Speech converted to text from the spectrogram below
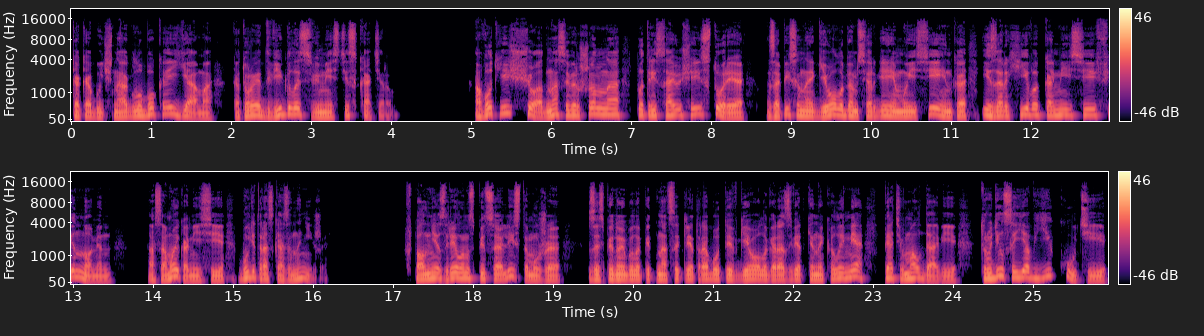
как обычно, а глубокая яма, которая двигалась вместе с катером. А вот еще одна совершенно потрясающая история, записанная геологом Сергеем Моисеенко из архива комиссии «Феномен». О самой комиссии будет рассказано ниже. Вполне зрелым специалистом уже, за спиной было 15 лет работы в геолого-разведке на Колыме, 5 в Молдавии, трудился я в Якутии,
